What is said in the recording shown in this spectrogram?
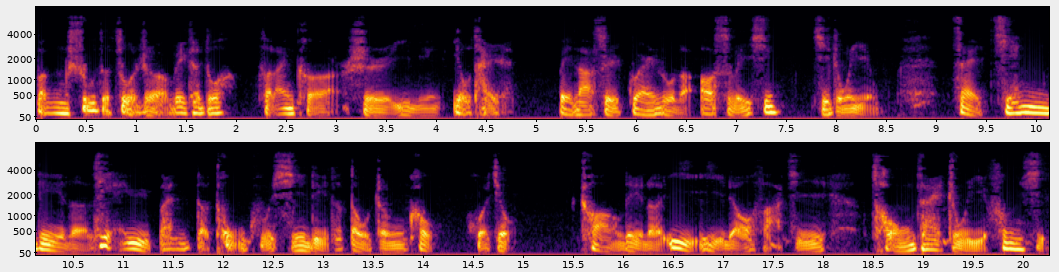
本书的作者维克多·弗兰克尔是一名犹太人。被纳粹关入了奥斯维辛集中营，在经历了炼狱般的痛苦洗礼的斗争后获救，创立了意义疗法及存在主义分析，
